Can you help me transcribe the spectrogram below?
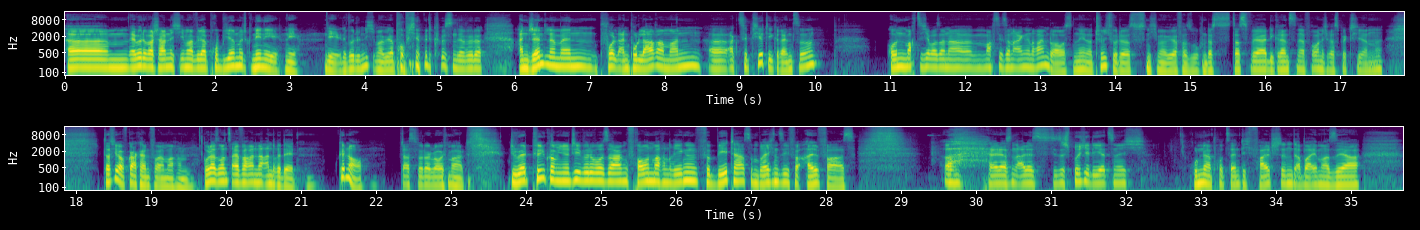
Ähm, er würde wahrscheinlich immer wieder probieren mit, nee, nee, nee, nee, der würde nicht immer wieder probieren mit Küssen. Der würde, ein Gentleman, ein polarer Mann, äh, akzeptiert die Grenze und macht sich aber seine, macht sich seinen eigenen Reim draus. Nee, natürlich würde er das nicht immer wieder versuchen. Das, das wäre die Grenzen der Frau nicht respektieren. Ne? Das wir auf gar keinen Fall machen. Oder sonst einfach eine andere daten. Genau. Das würde er, glaube ich, mal. Die Red Pill Community würde wohl sagen, Frauen machen Regeln für Betas und brechen sie für Alphas. Ach, das sind alles diese Sprüche, die jetzt nicht hundertprozentig falsch sind, aber immer sehr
